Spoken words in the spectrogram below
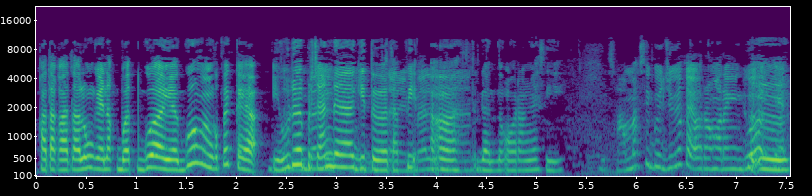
kata-kata lu gak enak buat gue ya gue nganggepnya kayak ya udah bercanda balik, gitu. tapi balik eh, kan. tergantung orangnya sih. Sama sih gue juga kayak orang-orang yang gue kayak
